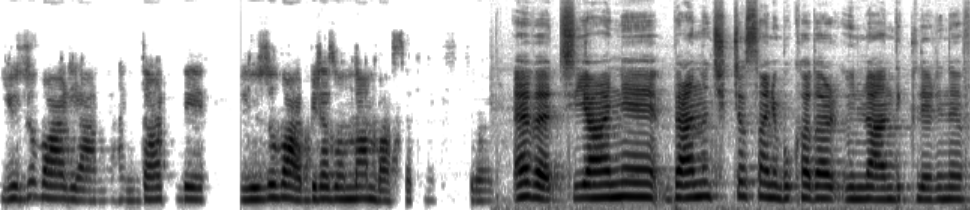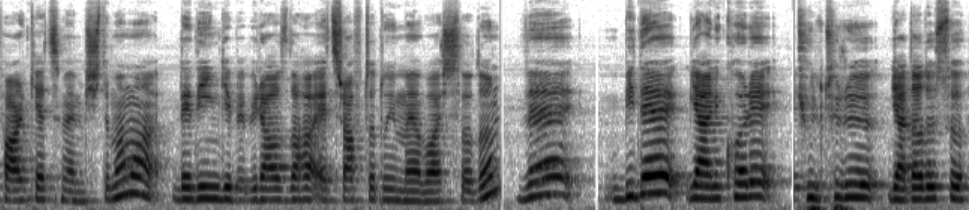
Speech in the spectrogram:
yüzü var yani. Hani dark bir yüzü var. Biraz ondan bahsetmek istiyorum. Evet yani ben açıkçası hani bu kadar ünlendiklerini fark etmemiştim ama dediğin gibi biraz daha etrafta duymaya başladım. Ve bir de yani Kore kültürü ya daha doğrusu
